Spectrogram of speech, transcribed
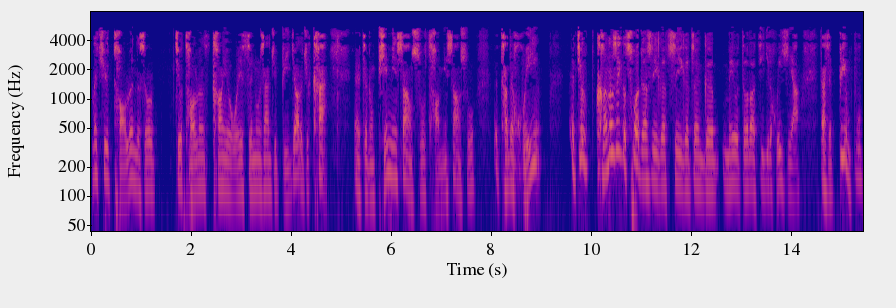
那去讨论的时候，就讨论康有为、孙中山去比较的去看。呃，这种平民上书、草民上书，他的回应，就可能是一个挫折，是一个是一个这个没有得到积极的回响，但是并不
